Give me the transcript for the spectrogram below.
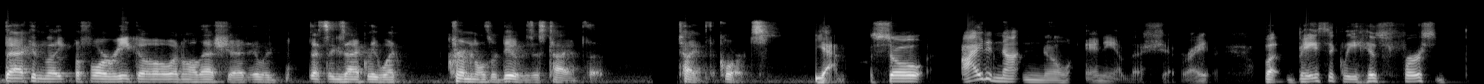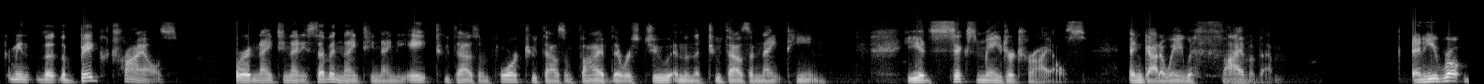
back in like before RICO and all that shit, it would that's exactly what criminals would do is just tie up the tie up the courts. Yeah. So I did not know any of this shit, right? But basically, his first, I mean, the the big trials were in 1997, 1998, 2004, 2005. There was two, and then the 2019. He had six major trials and got away with five of them. And he wrote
